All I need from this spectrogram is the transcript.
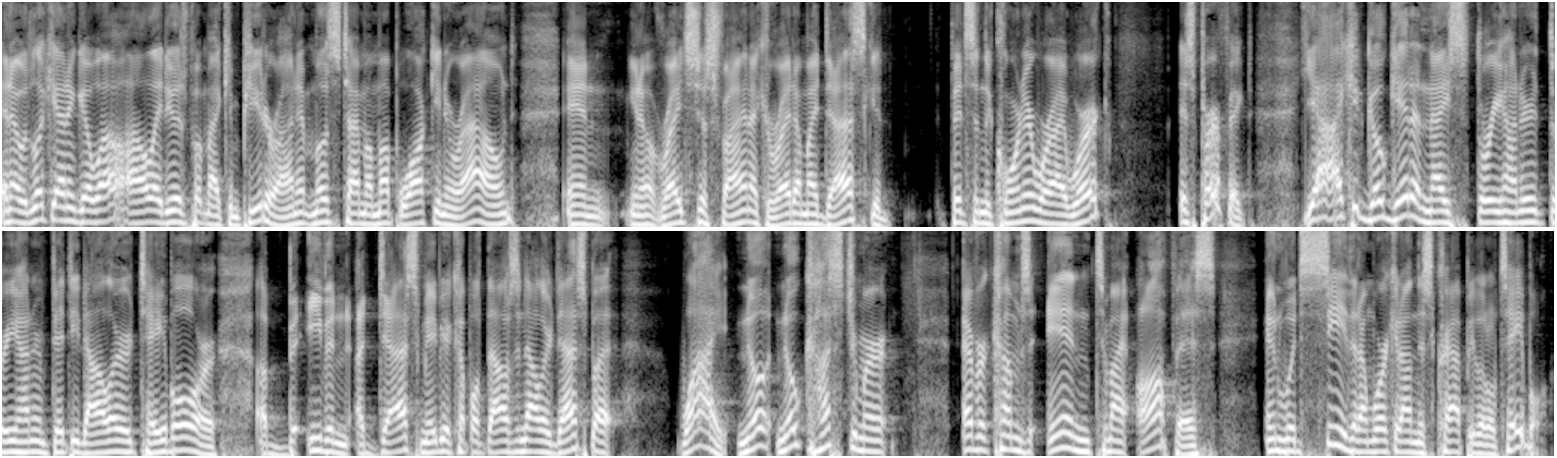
And I would look at it and go, well, all I do is put my computer on it. Most of the time I'm up walking around and, you know, writes just fine. I could write on my desk. It fits in the corner where I work. It's perfect. Yeah, I could go get a nice $300, $350 table or a, even a desk, maybe a couple thousand dollar desk, but why? No, no customer ever comes into my office and would see that I'm working on this crappy little table.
